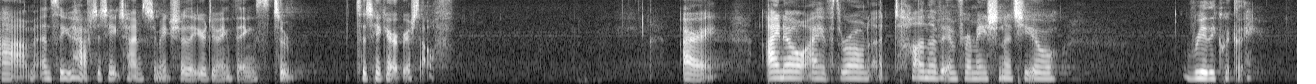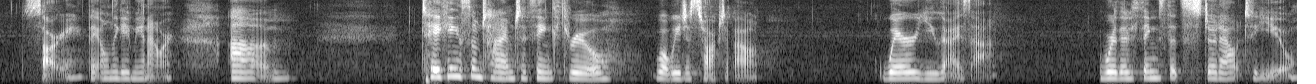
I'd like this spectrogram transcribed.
Um, and so you have to take times to make sure that you're doing things to, to take care of yourself. All right. I know I have thrown a ton of information at you really quickly. Sorry, they only gave me an hour. Um, taking some time to think through what we just talked about. Where are you guys at? Were there things that stood out to you?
